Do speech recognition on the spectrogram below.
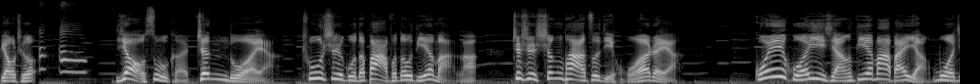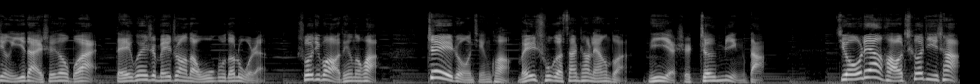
飙车，要素可真多呀！出事故的 buff 都叠满了，这是生怕自己活着呀！鬼火一响，爹妈白养，墨镜一戴，谁都不爱。得亏是没撞到无辜的路人。说句不好听的话，这种情况没出个三长两短，你也是真命大。酒量好，车技差，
